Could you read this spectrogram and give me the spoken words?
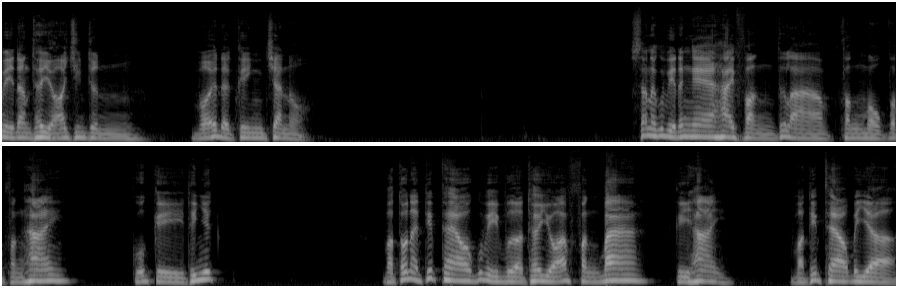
Quý vị đang theo dõi chương trình với The King Channel. Sáng nay quý vị đang nghe hai phần, tức là phần 1 và phần 2 của kỳ thứ nhất. Và tối nay tiếp theo quý vị vừa theo dõi phần 3 kỳ 2 và tiếp theo bây giờ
